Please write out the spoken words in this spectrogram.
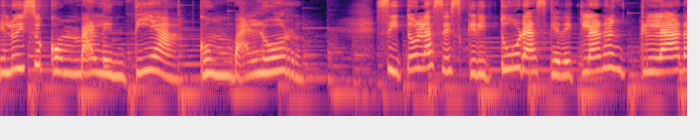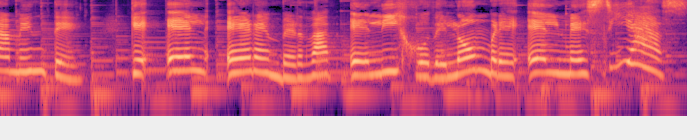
él lo hizo con valentía, con valor. Citó las escrituras que declaran claramente que Él era en verdad el Hijo del Hombre, el Mesías.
